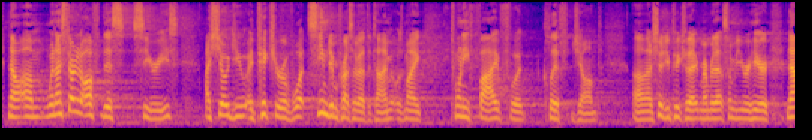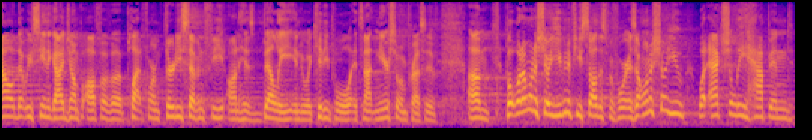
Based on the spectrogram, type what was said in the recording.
Now, um, when I started off this series, I showed you a picture of what seemed impressive at the time. It was my 25 foot cliff jump. Um, I showed you a picture of that. Remember that? Some of you were here. Now that we've seen a guy jump off of a platform 37 feet on his belly into a kiddie pool, it's not near so impressive. Um, but what I want to show you, even if you saw this before, is I want to show you what actually happened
